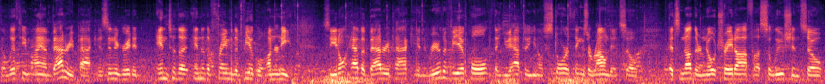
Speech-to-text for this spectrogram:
The lithium ion battery pack is integrated into the into the frame of the vehicle underneath. So you don't have a battery pack in the rear of the vehicle that you have to you know store things around it. So it's another no trade-off uh, solution. So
